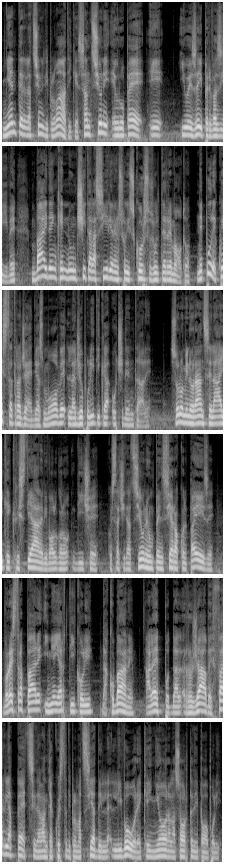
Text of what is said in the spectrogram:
niente relazioni diplomatiche, sanzioni europee e USA pervasive, Biden che non cita la Siria nel suo discorso sul terremoto. Neppure questa tragedia smuove la geopolitica occidentale. Solo minoranze laiche e cristiane rivolgono, dice questa citazione, un pensiero a quel paese. Vorrei strappare i miei articoli da Kobane, Aleppo, dal Rojava e farli a pezzi davanti a questa diplomazia del livore che ignora la sorte dei popoli.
